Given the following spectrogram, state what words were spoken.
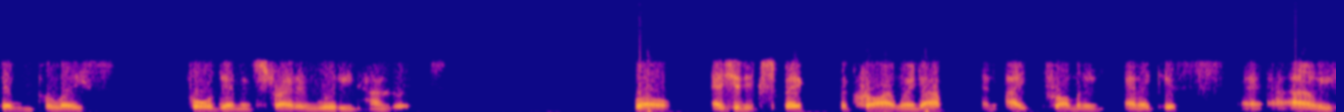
seven police, four demonstrators, and wounding hundreds. Well, as you'd expect, the cry went up, and eight prominent anarchists, only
